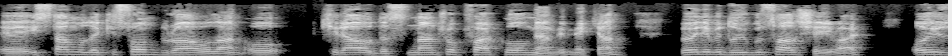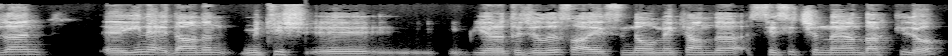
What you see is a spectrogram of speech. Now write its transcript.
e, İstanbul'daki son durağı olan o kira odasından çok farklı olmayan bir mekan. Böyle bir duygusal şey var. O yüzden e, yine Eda'nın müthiş e, yaratıcılığı sayesinde o mekanda sesi çınlayan daktilo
